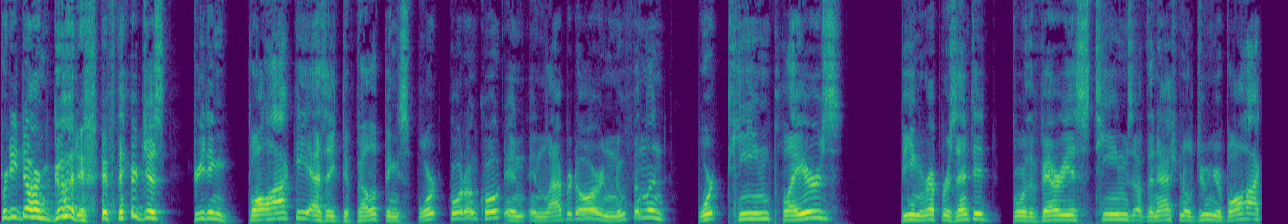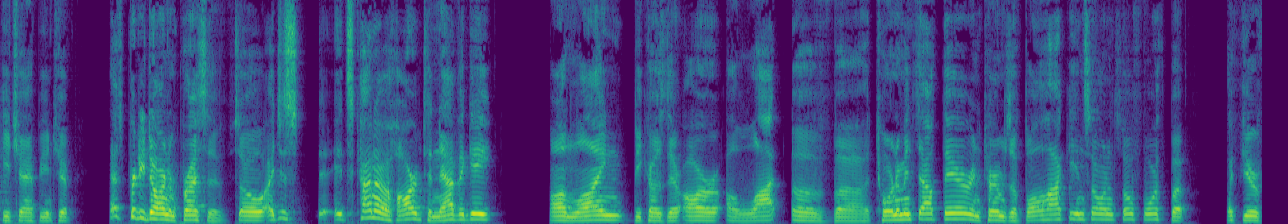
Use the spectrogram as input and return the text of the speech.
pretty darn good if, if they're just treating ball hockey as a developing sport, quote unquote, in, in Labrador and Newfoundland. 14 players being represented for the various teams of the National Junior Ball Hockey Championship. That's pretty darn impressive. So I just, it's kind of hard to navigate online because there are a lot of uh, tournaments out there in terms of ball hockey and so on and so forth. But if you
